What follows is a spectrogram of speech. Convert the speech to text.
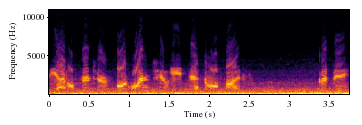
Seattle Center on 128.5. Good day.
